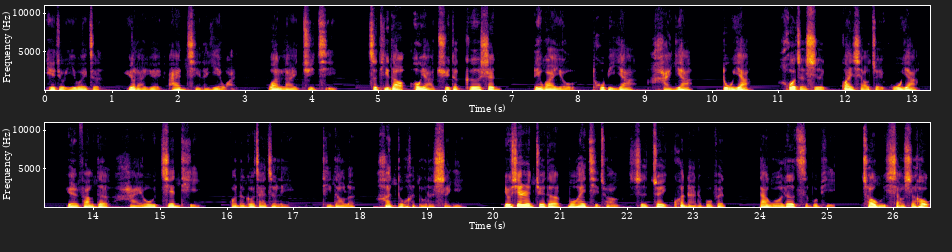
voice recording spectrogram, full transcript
也就意味着越来越安静的夜晚，万籁俱寂，只听到欧亚区的歌声，另外有秃鼻鸭、寒鸦、渡鸦，或者是冠小嘴乌鸦，远方的海鸥鷦啼，我能够在这里。听到了很多很多的声音，有些人觉得摸黑起床是最困难的部分，但我乐此不疲。从小时候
